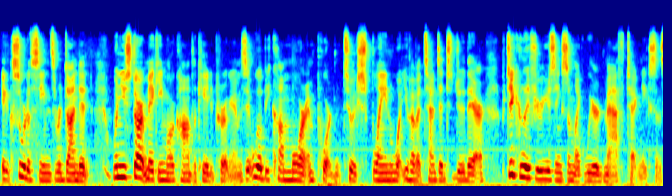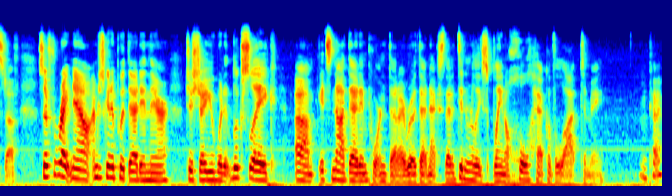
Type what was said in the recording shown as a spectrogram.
it sort of seems redundant. When you start making more complicated programs, it will become more important to explain what you have attempted to do there, particularly if you're using some like weird math techniques and stuff. So for right now, I'm just going to put that in there to show you what it looks like. Um, it's not that important that I wrote that next, that it didn't really explain a whole heck of a lot to me. Okay,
